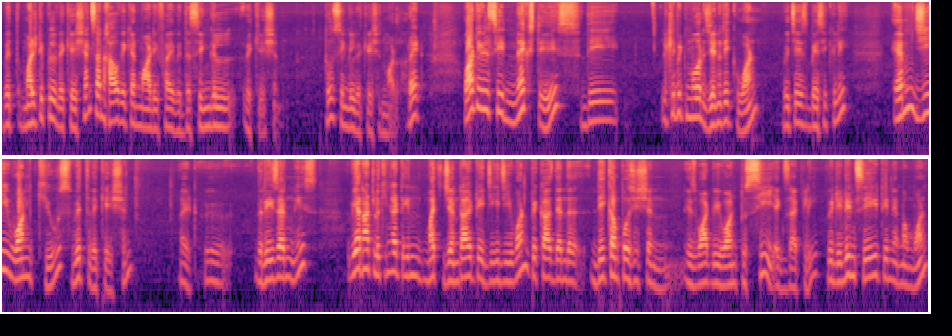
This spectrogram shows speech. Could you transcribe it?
with multiple vacations and how we can modify with the single vacation to single vacation model, right. What we will see next is the little bit more generic one which is basically MG1 queues with vacation, right. Uh, the reason is we are not looking at in much generality GG1 because then the decomposition is what we want to see exactly. We did not see it in MM1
